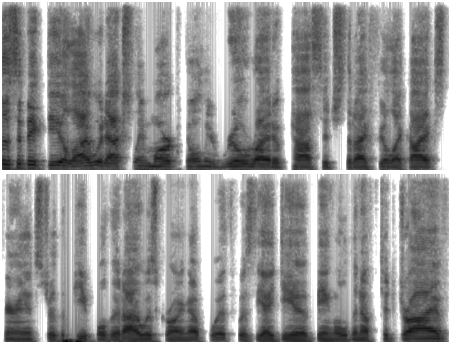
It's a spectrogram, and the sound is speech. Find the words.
So it's a big deal. I would actually mark the only real rite of passage that I feel like I experienced or the people that I was growing up with was the idea of being old enough to drive.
